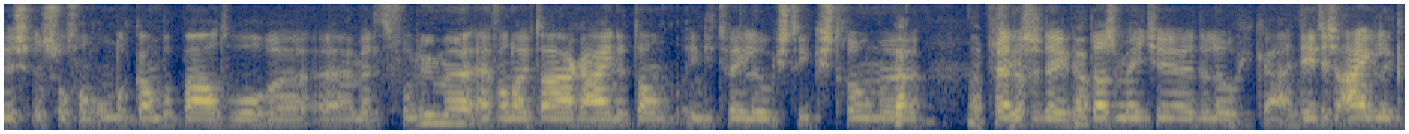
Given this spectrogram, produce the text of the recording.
dus een soort van onderkant bepaald worden eh, met het volume. En vanuit daar ga je het dan in die twee logistieke stromen Ja, eh, Nou, verder verdelen. Ja. Dat is een beetje de logica. En dit is eigenlijk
